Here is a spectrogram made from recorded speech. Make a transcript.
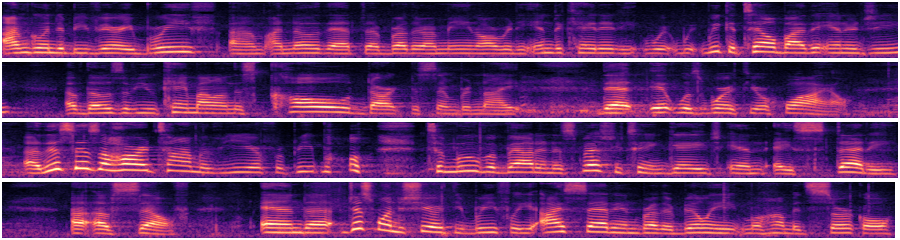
I'm going to be very brief. Um, I know that uh, Brother Amin already indicated, we, we, we could tell by the energy of those of you came out on this cold, dark December night that it was worth your while. Uh, this is a hard time of year for people to move about and especially to engage in a study uh, of self. And uh, just wanted to share with you briefly, I sat in Brother Billy Muhammad's circle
